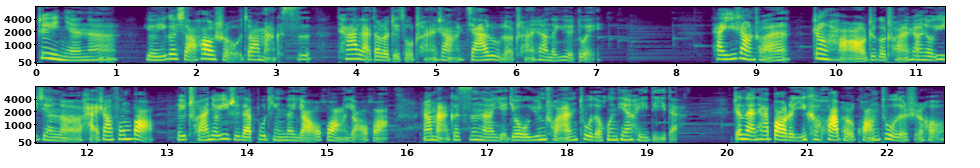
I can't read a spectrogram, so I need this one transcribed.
这一年呢，有一个小号手叫马克思，他来到了这艘船上，加入了船上的乐队。他一上船，正好这个船上就遇见了海上风暴，所以船就一直在不停的摇晃摇晃。然后马克思呢也就晕船，吐得昏天黑地的。正在他抱着一个花盆狂吐的时候，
